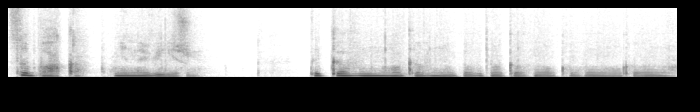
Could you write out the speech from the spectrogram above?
Собака. Ненавижу. Ты говно, говно, говно, говно, говно, говно.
